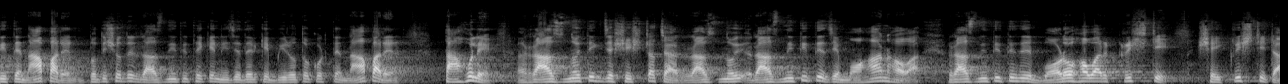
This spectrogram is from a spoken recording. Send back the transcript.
দিতে না পারেন, প্রতিশোধের রাজনীতি থেকে নিজেদেরকে বিরত করতে না পারেন তাহলে রাজনৈতিক যে শিষ্টাচার, রাজনৈ, রাজনীতিতে যে মহান হওয়া, রাজনীতিতে যে বড় হওয়ার কৃষ্টি, সেই কৃষ্টিটা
